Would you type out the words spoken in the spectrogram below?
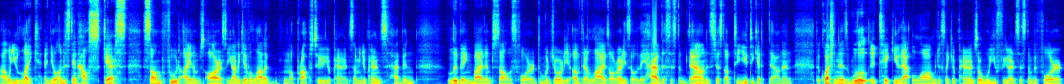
uh, what you like, and you'll understand how scarce some food items are. So you got to give a lot of you know props to your parents. I mean, your parents have been living by themselves for the majority of their lives already, so they have the system down. It's just up to you to get it down. And the question is, will it take you that long, just like your parents, or will you figure out a system before,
